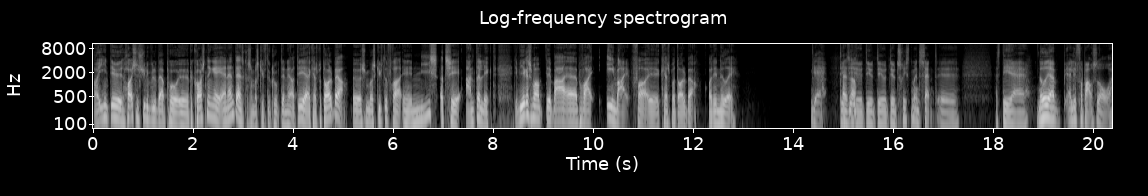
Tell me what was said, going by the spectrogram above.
Og en, det højst sandsynligt vil være på øh, bekostning af en anden dansker, som har skiftet klub, den her, og det er Kasper Dolberg, øh, som har skiftet fra øh, Nice og til Anderlecht. Det virker som om, det bare er på vej en vej for øh, Kasper Dolberg, og det er nedad. Ja, det, altså, det, det, det, det, er jo, det er jo trist, men sandt. Øh, altså det er noget, jeg er lidt forbavset over.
